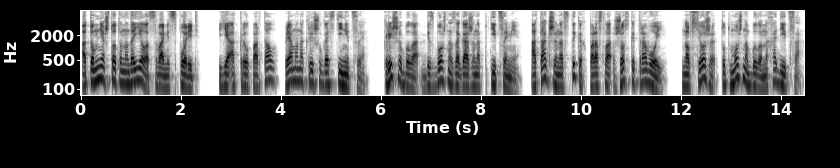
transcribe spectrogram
а то мне что-то надоело с вами спорить. Я открыл портал прямо на крышу гостиницы. Крыша была безбожно загажена птицами, а также на стыках поросла жесткой травой. Но все же тут можно было находиться.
